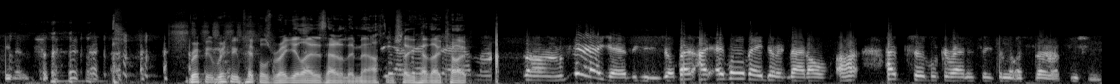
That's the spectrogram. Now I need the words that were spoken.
students. Ripping, ripping people's regulators out of their mouth and showing how they cope. Uh, yeah, yeah, the usual. But I, I, while they're doing that, I'll uh, hope to look around and see some nice uh, fishes.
